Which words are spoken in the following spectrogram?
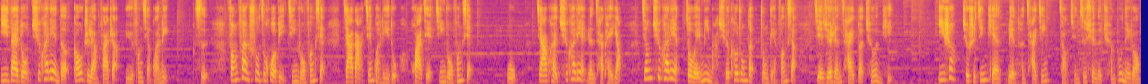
以带动区块链的高质量发展与风险管理。四、防范数字货币金融风险，加大监管力度，化解金融风险。五、加快区块链人才培养，将区块链作为密码学科中的重点方向，解决人才短缺问题。以上就是今天链团财经早间资讯的全部内容，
